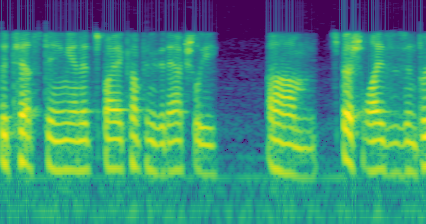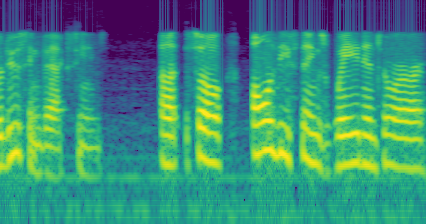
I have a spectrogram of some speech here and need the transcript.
the testing, and it's by a company that actually um, specializes in producing vaccines. Uh, so all of these things weighed into our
